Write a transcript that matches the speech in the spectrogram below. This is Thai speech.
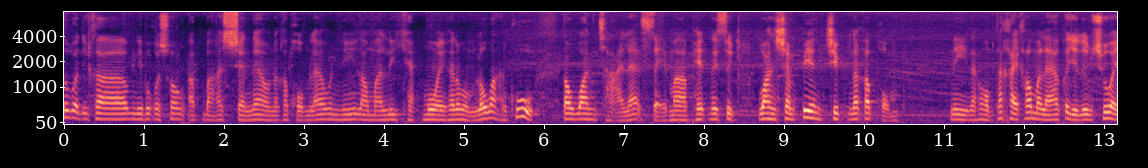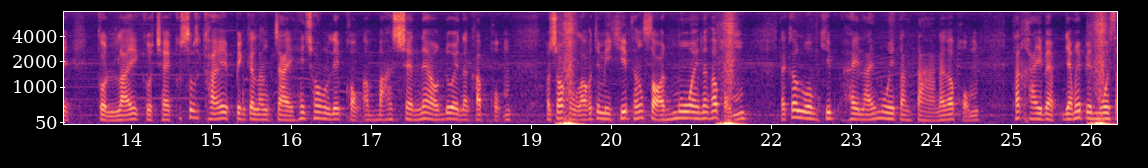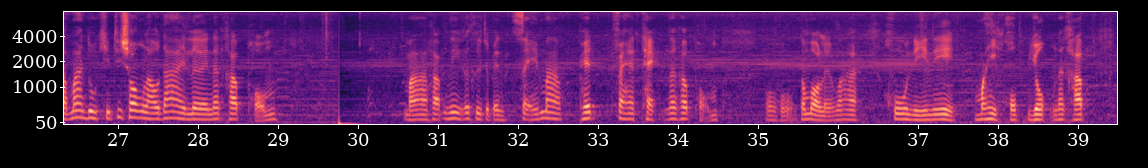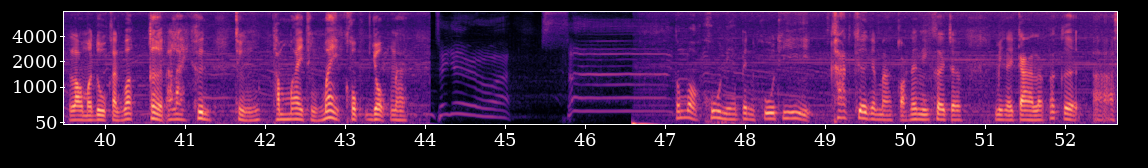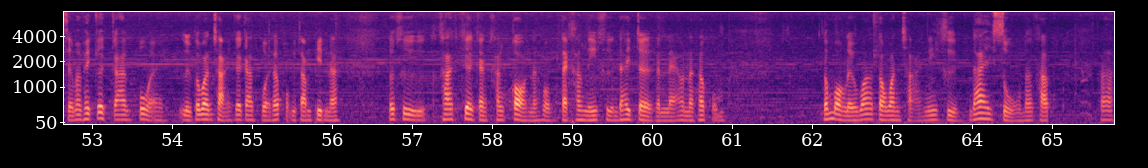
สวัสดีครับนี่พวกบช่อง Up b a s Channel นะครับผมแล้ววันนี้เรามารีแคปมวยครับผมระหว่างคู่ตะวันฉายและเสมาเพชรในศึกวันแชมเปี้ยนชิพนะครับผมนี่นะครับผมถ้าใครเข้ามาแล้วก็อย่าลืมช่วยกดไลค์กดแชร์กด Subscribe เป็นกำลังใจให้ช่องเล็บของ Up b a s Channel ด้วยนะครับผมเพราะช่องของเราก็จะมีคลิปทั้งสอนมวยนะครับผมแล้วก็รวมคลิปไฮไลท์มวยต่างๆนะครับผมถ้าใครแบบยังไม่เป็นมวยสามารถดูคลิปที่ช่องเราได้เลยนะครับผม มาครับ นี่ก็คือจะเป็นเสมาเพชรแฟร์แท็กนะครับผมโอ้โหต้องบอกเลยว่าคู่นี้นี่ไม่ครบยกนะครับ เรามาดูกันว่าเกิดอะไรขึ้นถึงทำไมถึงไม่ครบยกนะต้องบอกคู่นี้เป็นคู่ที่คาดเคลื่อนกันมาก่อนหน้านี้เคยจะมีรายการแล้วก็เกิดอ่าเสมาเพชรเกิดการป่วย หรือตะวันฉายเกิดการป่วยถ้าผมจำผิดนะ ก็คือคาดเคลื่อนกันครั้งก่อนนะผมแต่ครั้งนี้คือได้เจอกันแล้วนะครับผมต้องบอกเลยว่าตะวันฉายนี่คือได้สูงนะครับ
